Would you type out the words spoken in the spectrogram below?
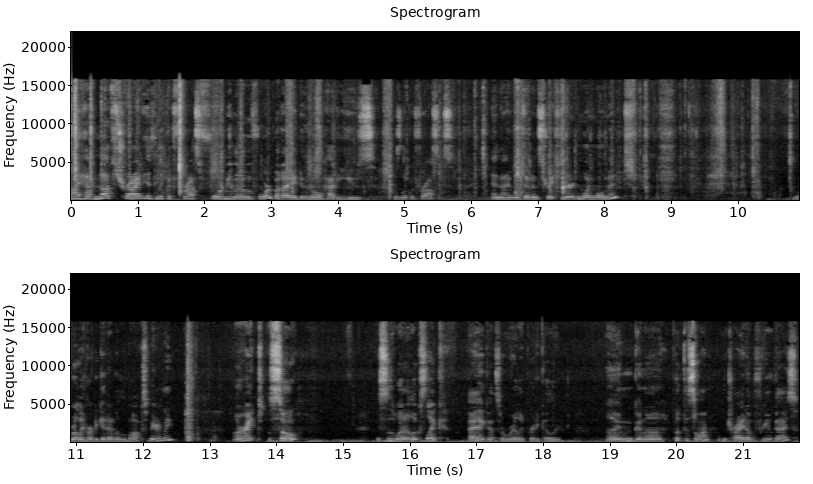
I have not tried his Liquid Frost formula before, but I do know how to use his Liquid Frosts. And I will demonstrate here in one moment. Really hard to get out of the box, apparently. Alright, so this is what it looks like. I think that's a really pretty color. I'm gonna put this on and try it out for you guys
